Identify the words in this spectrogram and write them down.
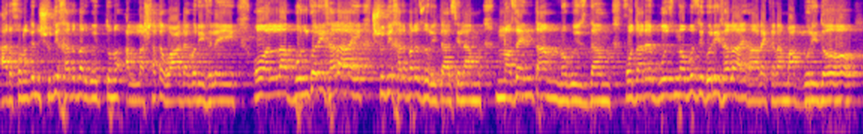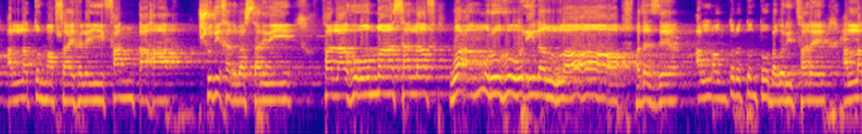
আর কোনোদিন সুদি খারবার গই তুমি আল্লাহর সাথে ওয়াদা করি ফেলাই। ও আল্লাহ, ভুল করি ফেলাই, সুদি খারবার জড়িত আছিলাম। নজাইনতাম নবুঝতাম ওদারে বুঝ নবুঝি করি ফেলাই। আর একটা মাপ করি দ। আল্লাহ মাপ চাই ফেলাই। ফান্তাহা সুদি খারবার সারি ফালাহু মা সালাফ ওয়া আমরুহু ইলাল্লাহ। অর্থাৎ যে আল্লাহ অন্তর অত্যন্ত বাগরি থারে আল্লাহ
